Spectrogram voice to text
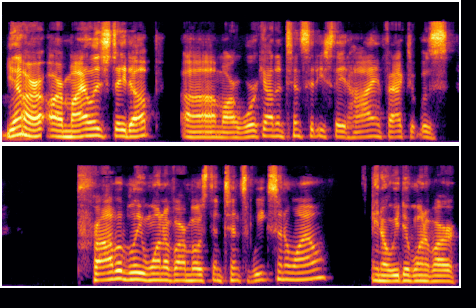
yeah our, our mileage stayed up. Um our workout intensity stayed high. In fact it was probably one of our most intense weeks in a while. You know we did one of our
